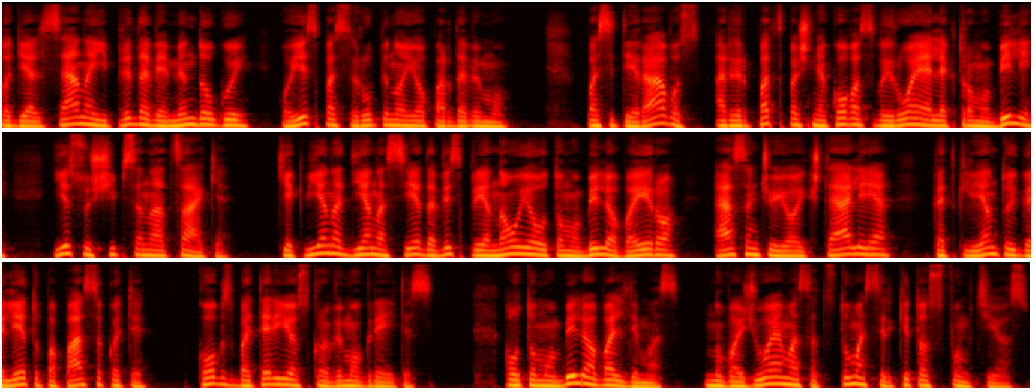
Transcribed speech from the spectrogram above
todėl seną jį pridavė Mindaugui, o jis pasirūpino jo pardavimu. Pasiteiravus, ar ir pats pašnekovas vairuoja elektromobilį, jis su šypsena atsakė, Kiekvieną dieną sėda vis prie naujo automobilio vairo, esančio jo aikštelėje, kad klientui galėtų papasakoti, koks baterijos krovimo greitis. Automobilio valdymas, nuvažiuojamas atstumas ir kitos funkcijos.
